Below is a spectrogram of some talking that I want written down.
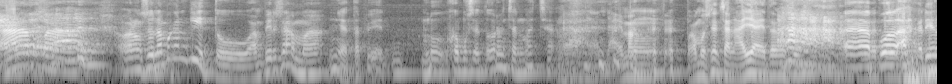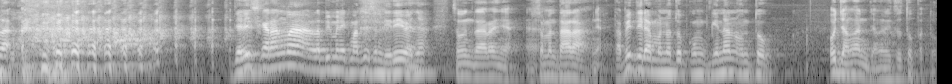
Apa? Orang Sunda mah kan gitu, hampir sama. Ya, tapi nu kamus itu orang can maca. Nah, nah, emang kamusnya can aya itu maksudnya. Ah, pul ah kadila. Jadi sekarang mah lebih menikmati sendiri banyak Sementaranya. Eh. sementara. Ya. Tapi tidak menutup kemungkinan untuk Oh, jangan, jangan ditutup tuh.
